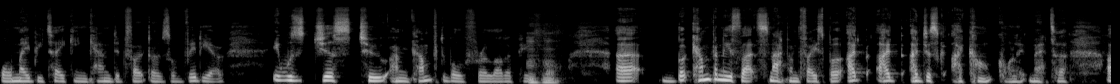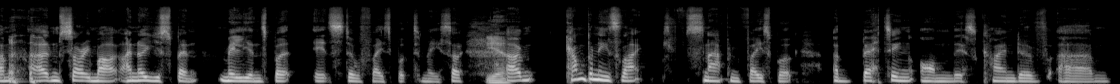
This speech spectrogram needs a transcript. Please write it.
or maybe taking candid photos or video it was just too uncomfortable for a lot of people mm-hmm. uh, but companies like Snap and Facebook, I, I, I just I can't call it Meta. Um, I'm sorry, Mark. I know you spent millions, but it's still Facebook to me. So yeah. Um, companies like Snap and Facebook are betting on this kind of um,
